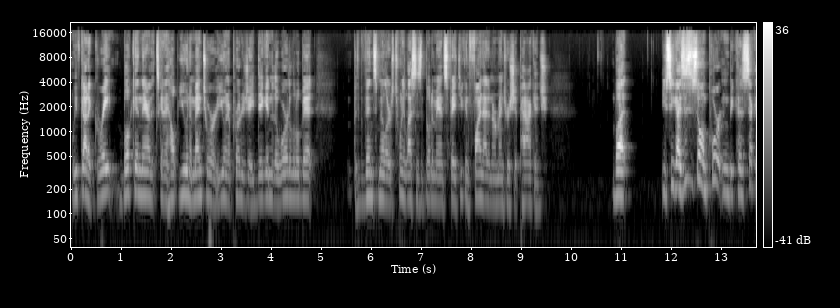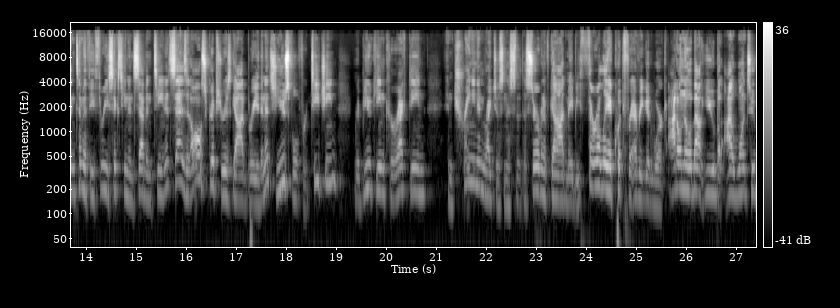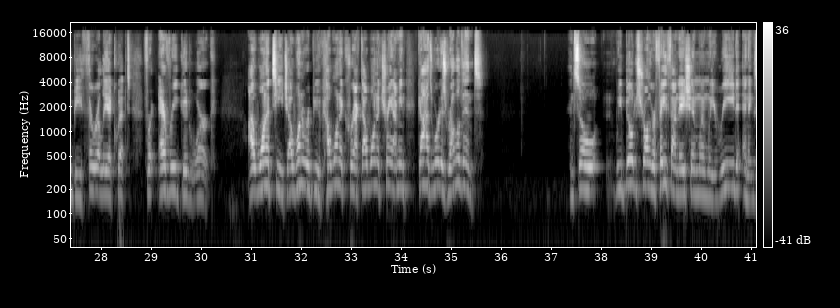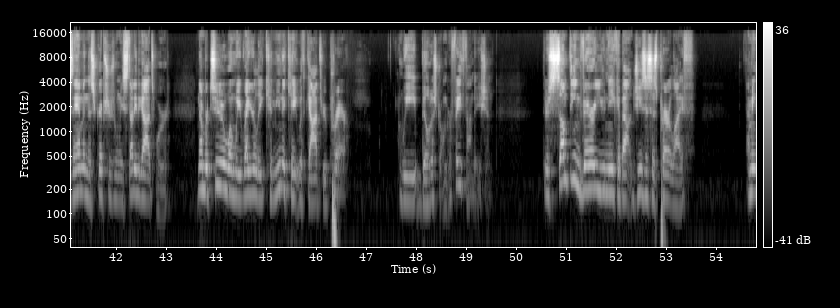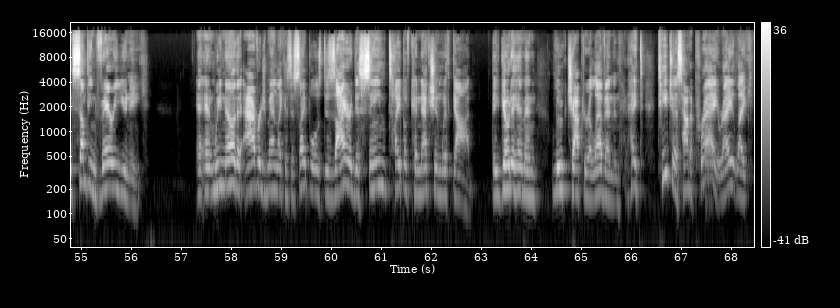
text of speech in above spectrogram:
we've got a great book in there that's going to help you and a mentor or you and a protege dig into the word a little bit. With Vince Miller's 20 Lessons to Build a Man's Faith, you can find that in our mentorship package. But you see, guys, this is so important because 2 Timothy 3 16 and 17, it says that all scripture is God breathed and it's useful for teaching, rebuking, correcting, and training in righteousness that the servant of God may be thoroughly equipped for every good work. I don't know about you, but I want to be thoroughly equipped for every good work. I want to teach, I want to rebuke, I want to correct, I want to train. I mean, God's word is relevant. And so we build a stronger faith foundation when we read and examine the scriptures, when we study the God's word. Number two, when we regularly communicate with God through prayer, we build a stronger faith foundation. There's something very unique about Jesus' prayer life. I mean, something very unique. And, we know that average men, like his disciples, desired this same type of connection with God. They go to him in Luke chapter 11 and, hey, t- teach us how to pray, right? Like,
